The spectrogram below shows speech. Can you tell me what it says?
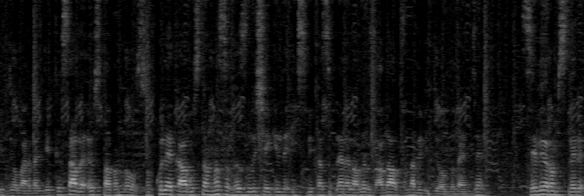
videolar bence. Kısa ve öz tadında olsun. Kule kabusta nasıl hızlı şekilde XP kasıp level alırız adı altında bir video oldu bence. Seviyorum sizleri.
